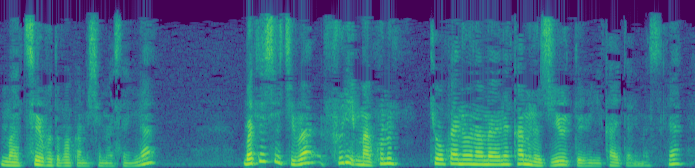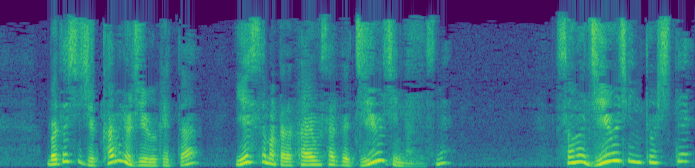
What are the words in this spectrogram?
まあ、強い言葉かもしれませんが、私たちはフリー、まあ、この教会の名前はね、神の自由というふうに書いてありますが、私たちは神の自由を受けたイエス様から解放された自由人なんですね。その自由人として、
